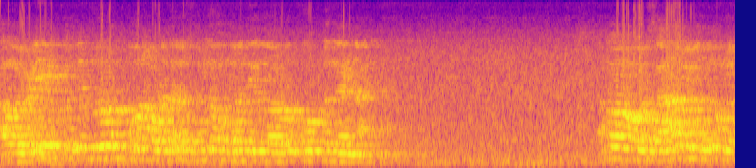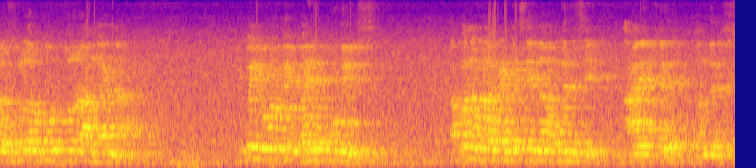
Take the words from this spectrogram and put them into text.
அவங்க வெளியே கொஞ்சம் தூரம் போன உடனே சொல்ல உமரதீர்வாவோட கூப்பிடுங்கன்னா. அப்போ ஒரு சாமி வந்து உங்களை சொல்ல கூப்பிடுறாங்கன்னா. இப்போ இவருடைய பயம் கூடிருச்சு அப்போ நம்மளை கண்டிச்சு என்ன வந்துருச்சு ஆயத்து வந்துருச்சு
